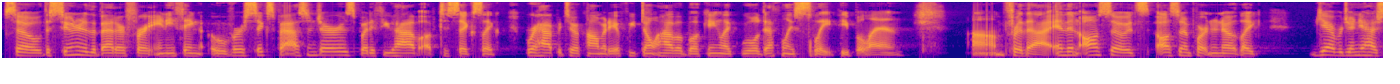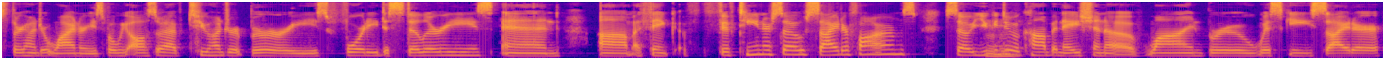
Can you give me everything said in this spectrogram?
So the sooner the better for anything over six passengers. But if you have up to six, like we're happy to accommodate. If we don't have a booking, like we'll definitely slate people in um, for that. And then also, it's also important to note, like, yeah, Virginia has 300 wineries, but we also have 200 breweries, 40 distilleries, and um, I think 15 or so cider farms. So you can do a combination of wine, brew, whiskey, cider,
